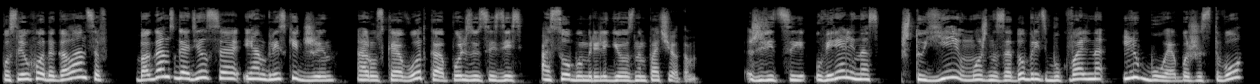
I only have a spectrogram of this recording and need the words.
После ухода голландцев богам сгодился и английский джин, а русская водка пользуется здесь особым религиозным почетом. Жрецы уверяли нас, что ею можно задобрить буквально любое божество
